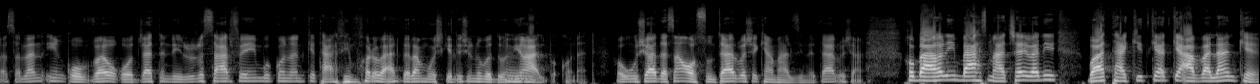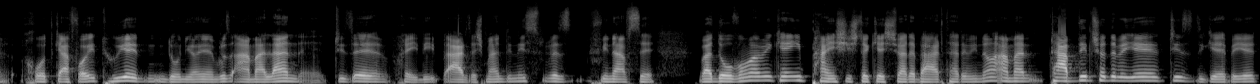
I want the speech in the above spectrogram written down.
مثلا این قوه و قدرت نیرو رو صرف این بکنن که تحریم ها رو بردارن مشکلشون رو با دنیا حل بکنن. خب اون شاید اصلا آسونتر باشه کم هزینه تر باشه خب به حال این بحث مطرحه ولی باید تاکید کرد که اولا که خودکفایی توی دنیای امروز عملا چیز خیلی ارزشمندی نیست به فی نفسه و دوم هم این که این 5 6 تا کشور برتر اینا عمل تبدیل شده به یه چیز دیگه به یه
